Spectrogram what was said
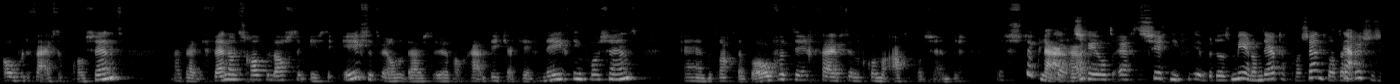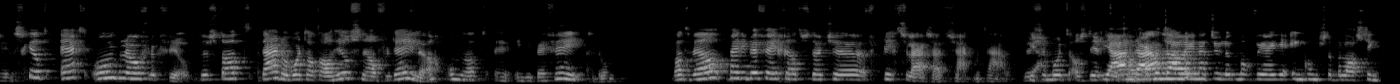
over de 50%. Maar bij de vennootschapsbelasting is de eerste 200.000 euro gaat dit jaar tegen 19%. En het bedrag daarboven tegen 25,8%. Dus dat is een stuk lager. Dat scheelt echt significant. Dat is meer dan 30% wat daartussen ja, zit. Het scheelt echt ongelooflijk veel. Dus dat, daardoor wordt dat al heel snel voordelig om dat in die BV te doen. Wat wel bij die BV geldt, is dat je verplicht salaris uit de zaak moet halen. Dus je moet als directeur. Ja, en daar betaal je natuurlijk nog weer je inkomstenbelasting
